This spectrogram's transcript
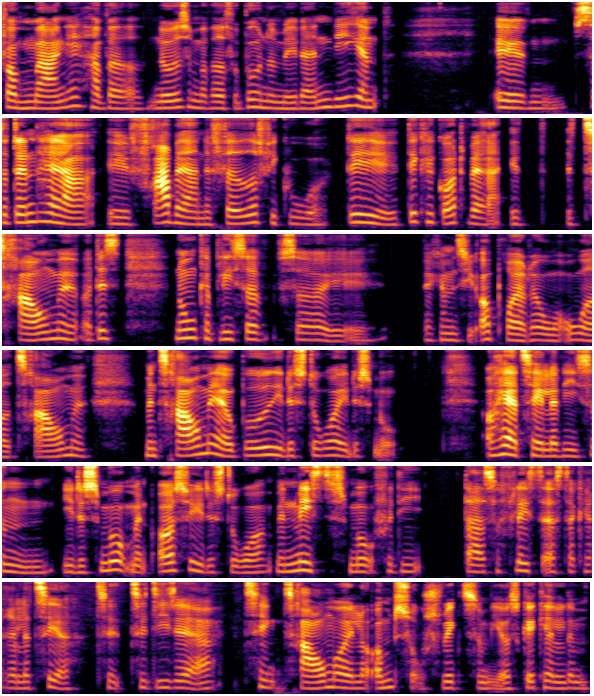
for mange har været noget, som har været forbundet med hver anden weekend. Øh, så den her øh, fraværende faderfigur, det, det kan godt være et, et traume, og det, nogen kan blive så, så øh, hvad kan man sige, oprørt over ordet traume, men traume er jo både i det store og i det små. Og her taler vi sådan i det små, men også i det store, men mest det små, fordi der er så flest af os, der kan relatere til, til de der ting, traumer eller omsorgsvigt, som vi også kan kalde dem.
